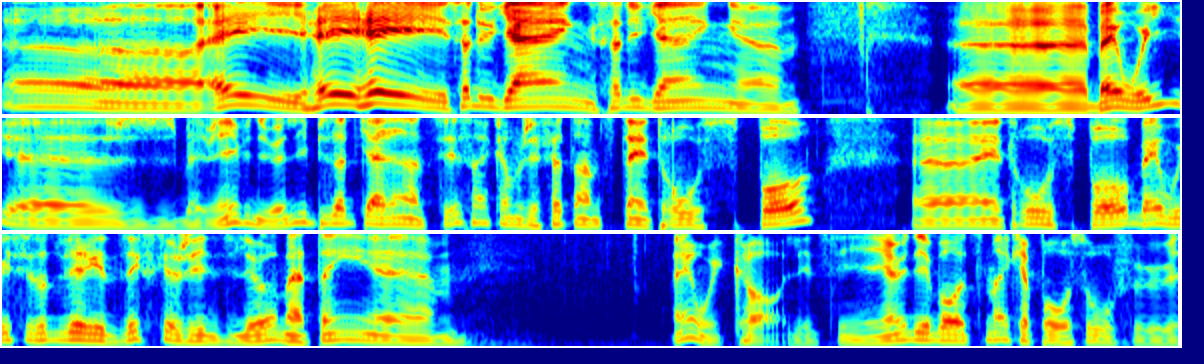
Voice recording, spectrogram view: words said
Ah, hey, hey, hey! Salut gang! Salut gang! Euh, euh, ben oui, euh, ben bienvenue à l'épisode 46, hein, comme j'ai fait en petite intro spa. Euh, intro spa, ben oui, c'est tout véridique ce que j'ai dit là. Matin, euh, ben oui, il y a un des bâtiments qui a passé au feu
